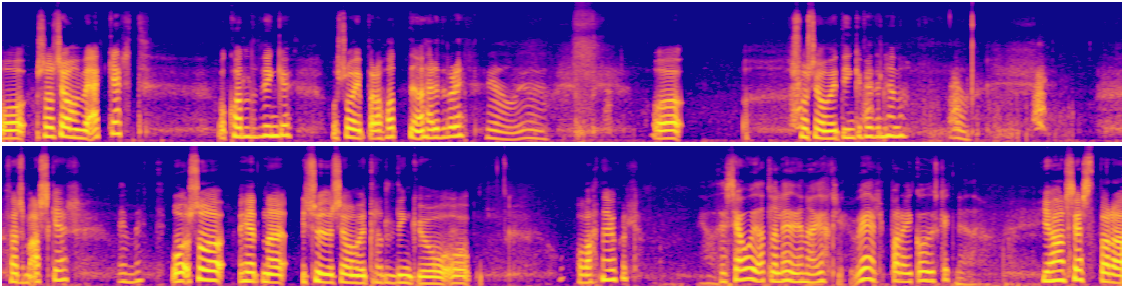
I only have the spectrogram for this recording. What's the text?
og svo sjáum við Eggert og Kollutingu og svo í bara hotnið á Herðubreið Já, já, já. og svo sjáum við Dingifjöllin hérna Já. þar sem Aski er Einmitt. Og svo hérna í söður sjáum við Tralldingu og, og, og Vatnajökul. Já, þið sjáuð alla leiðina í jökli. Vel, bara í góðu skegni eða? Já, hann sést bara,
